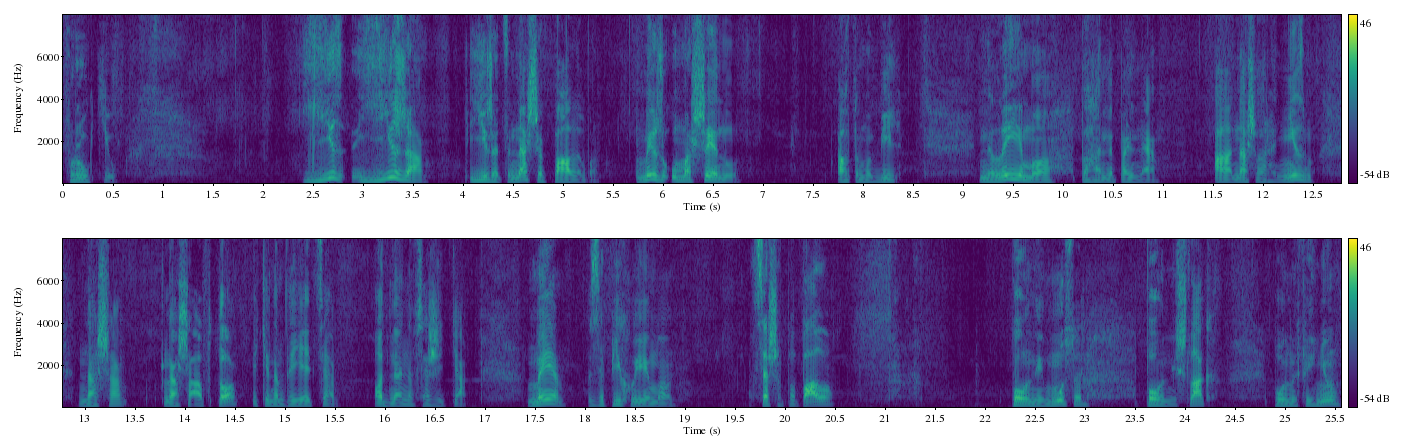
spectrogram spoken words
фруктів. Їжа, їжа це наше паливо. Ми ж у машину, автомобіль, не лиємо погане пальне, а наш організм, наша, наше авто, яке нам дається одне на все життя, ми запіхуємо все, що попало, повний мусор, повний шлак, повну фігню.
